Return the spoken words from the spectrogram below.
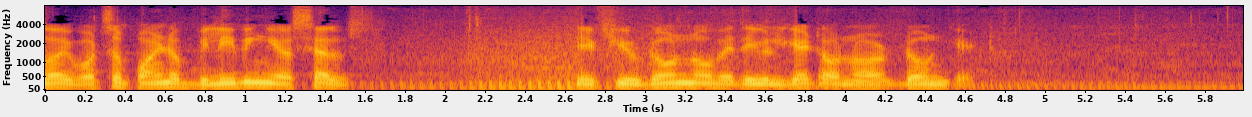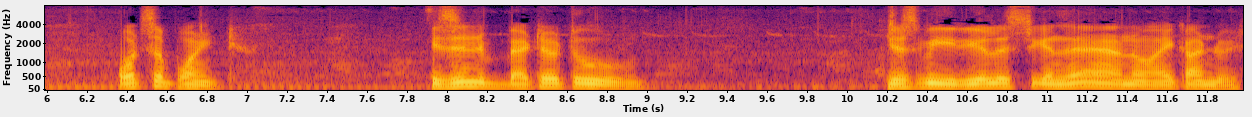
Loy, what's the point of believing yourself if you don't know whether you'll get or not, don't get? What's the point? Isn't it better to just be realistic and say, ah, no, I can't do it?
